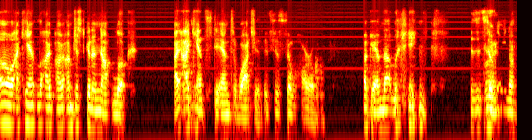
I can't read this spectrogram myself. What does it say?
oh i can't I I'm just gonna not look I, I can't stand to watch it it's just so horrible Okay, I'm not looking. Is it still Right. going on?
